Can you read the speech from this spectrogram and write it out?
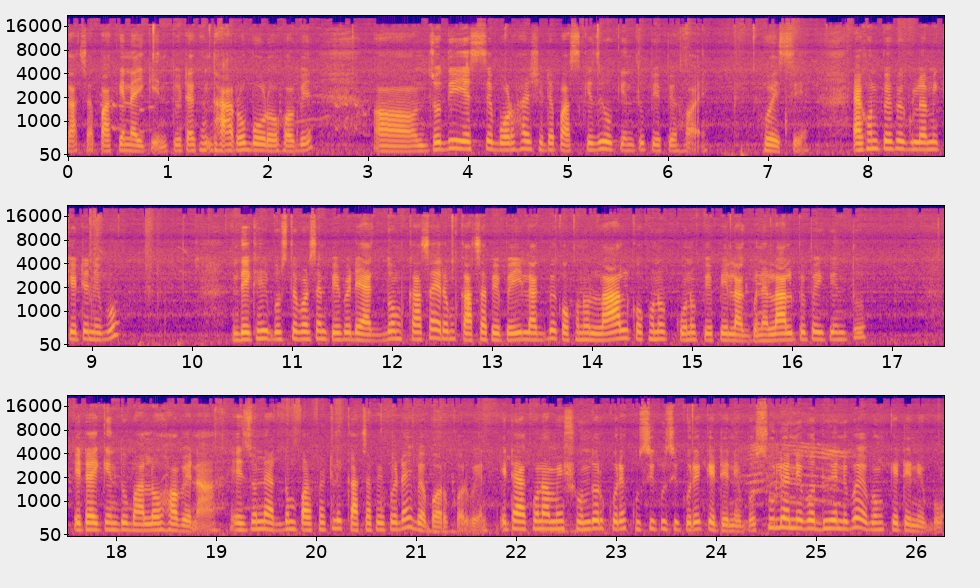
কাঁচা, পাকে নাই কিন্তু, এটা কিন্তু আরও বড় হবে। যদি এসছে বড় হয়, সেটা পাঁচ কেজিও কিন্তু পেঁপে হয়, হয়েছে। এখন পেঁপেগুলো আমি কেটে নেব। দেখেই বুঝতে পারছেন, পেঁপেটা একদম কাঁচা এরকম কাঁচা পেঁপেই লাগবে। কখনো লাল, কখনো কোনো পেঁপে লাগবে না। লাল পেঁপেই কিন্তু, এটাই কিন্তু ভালো হবে না। এই জন্য একদম পারফেক্টলি কাঁচা পেঁপেটাই ব্যবহার করবেন। এটা এখন আমি সুন্দর করে কুচি কুচি করে কেটে নেব। সুলে নেব, ধুয়ে নেব এবং কেটে নেব।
